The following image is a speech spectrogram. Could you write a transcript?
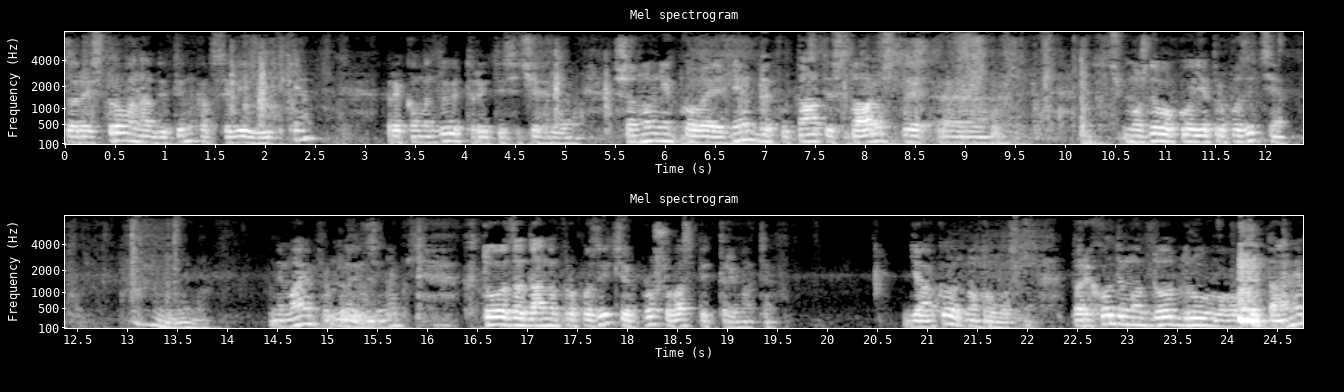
зареєстрована дитинка в селі Вітки. Рекомендую 3 тисячі гривень. Шановні колеги, депутати, старости, е, можливо, в кого є пропозиція? Немає пропозиції? Хто за дану пропозицію, прошу вас підтримати. Дякую одноголосно. Переходимо до другого питання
